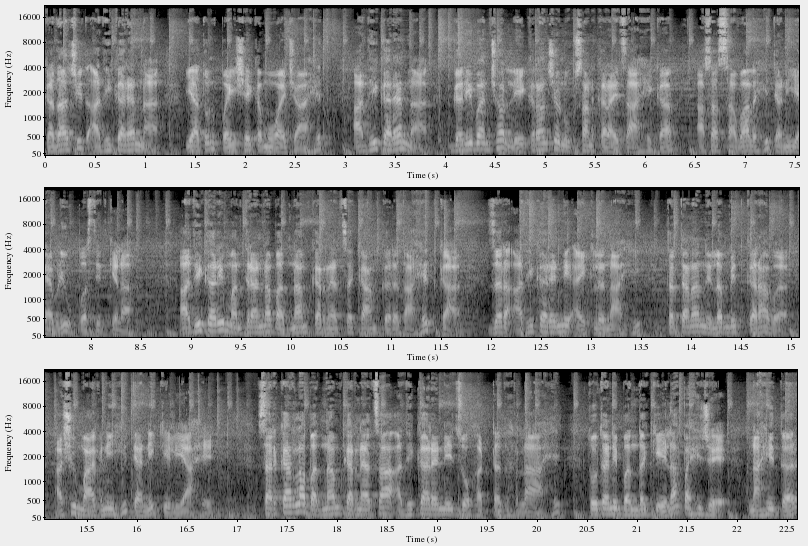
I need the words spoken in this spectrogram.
कदाचित अधिकाऱ्यांना यातून पैसे कमवायचे आहेत. अधिकाऱ्यांना गरिबांच्या लेकरांचे नुकसान करायचं आहे का असा सवालही त्यांनी यावेळी उपस्थित केला. अधिकारी मंत्र्यांना बदनाम करण्याचं काम करत आहेत का जर अधिकाऱ्यांनी ऐकलं नाही तर त्यांना निलंबित करावं अशी मागणीही त्यांनी केली आहे. सरकारला बदनाम करण्याचा अधिकाऱ्यांनी जो हट्ट धरला आहे तो त्यांनी बंद केला पाहिजे. नाहीतर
